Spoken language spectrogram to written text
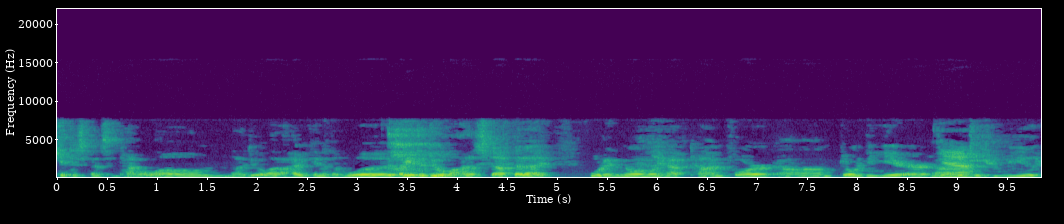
get to spend some time alone. I do a lot of hiking in the woods. I get to do a lot of stuff that I wouldn't normally have time for um, during the year, uh, which is really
